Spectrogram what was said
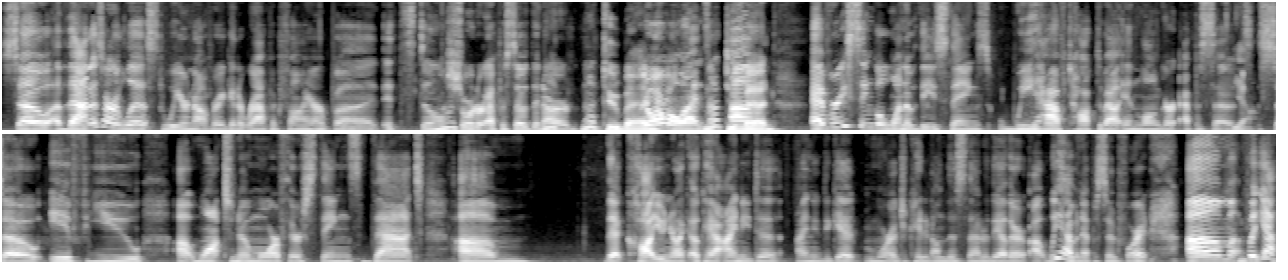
So uh, that is our list. We are not very good at rapid fire, but it's still a shorter episode than our Not too bad. normal ones. Not too Um, bad. Every single one of these things we have talked about in longer episodes. Yeah. So if you uh, want to know more, if there's things that um, that caught you and you're like, okay, I need to I need to get more educated on this, that, or the other. Uh, we have an episode for it. Um, but yeah,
